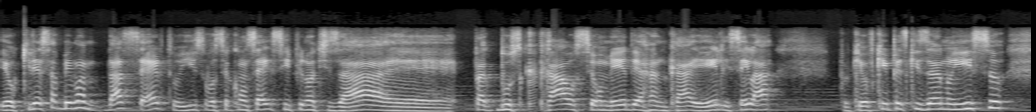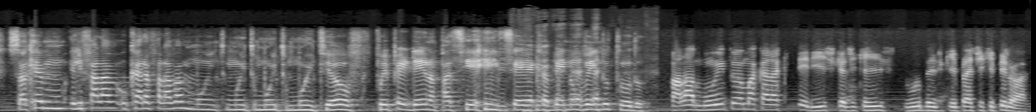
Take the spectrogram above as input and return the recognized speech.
Eu queria saber, mano, dá certo isso? Você consegue se hipnotizar é, para buscar o seu medo e arrancar ele, sei lá. Porque eu fiquei pesquisando isso, só que é ele falava, o cara falava muito, muito, muito, muito. E eu fui perdendo a paciência e acabei não vendo tudo. Falar muito é uma característica de quem estuda e de quem pratica hipnose.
